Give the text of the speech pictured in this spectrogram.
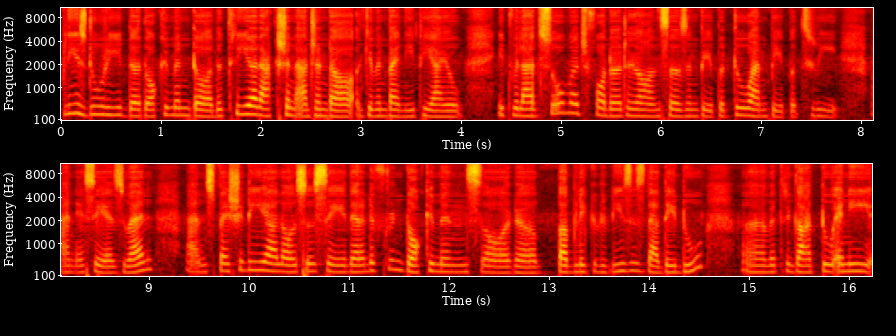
please do read the document or the three-year action agenda given by Niti Aayog. It will add so much fodder to your answers in paper 2 and paper 3 and essay as well. And especially I'll also say there are different documents or uh, public releases that they do with regard to any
